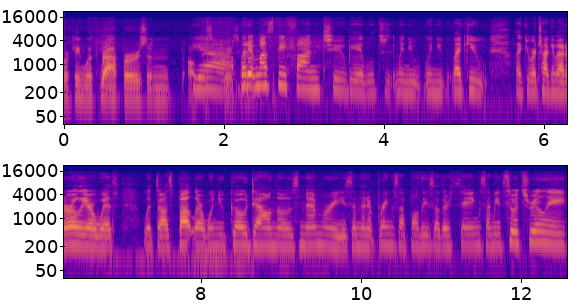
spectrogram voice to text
working with rappers and all yeah but it must be fun to be able to when you when you like you like you were talking about earlier with with Daws Butler when you go down those memories and then it brings up all these other things. I mean so it's really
